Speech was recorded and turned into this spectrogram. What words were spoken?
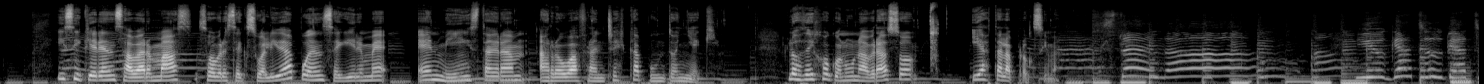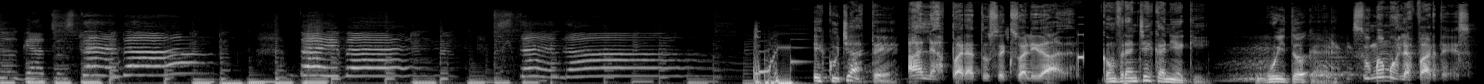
Y si quieren saber más sobre sexualidad pueden seguirme en mi Instagram arroba francesca.ñequi. Los dejo con un abrazo y hasta la próxima. Escuchaste Alas para tu sexualidad con Francesca Niecki. WeToker. Sumamos las partes.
